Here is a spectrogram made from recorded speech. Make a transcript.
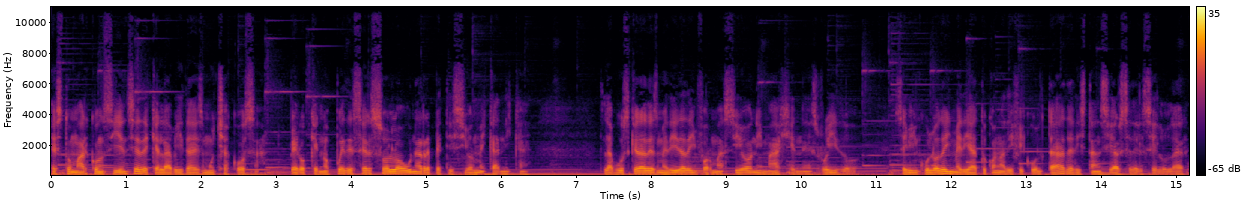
es tomar conciencia de que la vida es mucha cosa, pero que no puede ser solo una repetición mecánica. La búsqueda desmedida de información, imágenes, ruido, se vinculó de inmediato con la dificultad de distanciarse del celular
